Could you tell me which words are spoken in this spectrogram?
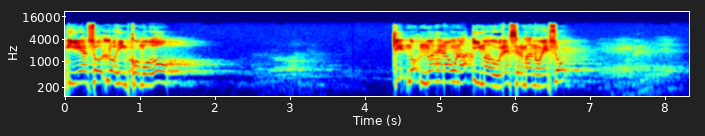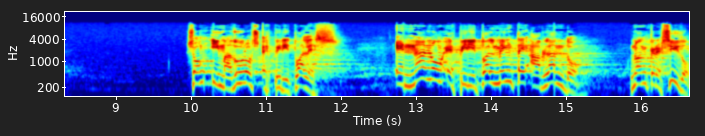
y eso los incomodó. ¿No, ¿No era una inmadurez, hermano, eso? Son inmaduros espirituales. Enanos espiritualmente hablando. No han crecido.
